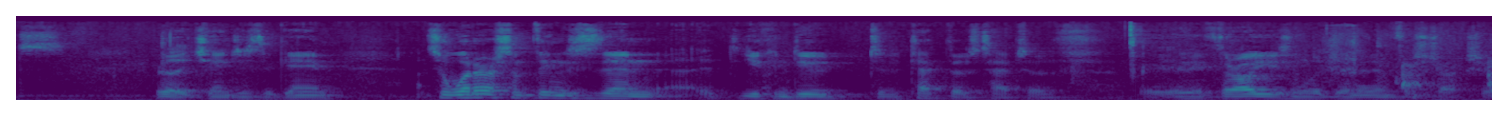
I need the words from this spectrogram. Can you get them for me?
it really changes the game so what are some things then uh, you can do to detect those types of if they're all using legitimate infrastructure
